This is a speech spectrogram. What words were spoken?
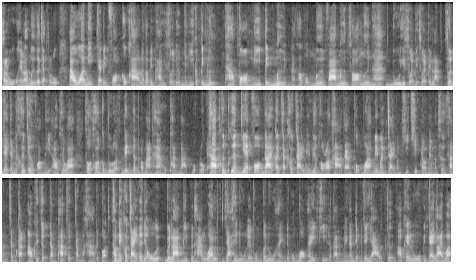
ทะลุเห็นป่ะมือก็จะทะลุ เอาว่านี่แค่เป็นฟอร์มคร่าวๆแล้วก็เป็นพาร์ทที่สวยเดิมอย่างนี้ก็เป็นหมื่นถ้าฟอร์มนี้เป็นหมื่นนะครับผมหมื่นฟ้าหมื่นสองหมื่นห้าดูที่สวยไม่สวยเป็นหลัก ส่วนใหญ่จะไม่ค่อยเจอฟอร์มนี้เอาแค่ว่าโสธรกรมตำรวจเล่นกันประมาณ 5 6 0 0 0บาทบวกลบถ้าเพื่อนๆแยกฟอร์มได้ก็จะเข้าใจในเรื่องของราคา แต่ผมว่าไม่มั่นใจบางทีคลิปเราเนี่ยมันสั้นๆจำกัดเอาแค่จดจำภาพจดจำราคาไปก่อนถ้าไม่เข้าใจก็เดี๋ยวเวลามีปัญหาหรือว่าอยากให้ดูเนี่ยผมก็ดูให้เดี๋ยวผมบอกให้อีกทีละกัน ไม่งั้นเดี๋ยวมันจะยาวเกิน เอาแค่รู้เป็นไกด์ไลน์ว่า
